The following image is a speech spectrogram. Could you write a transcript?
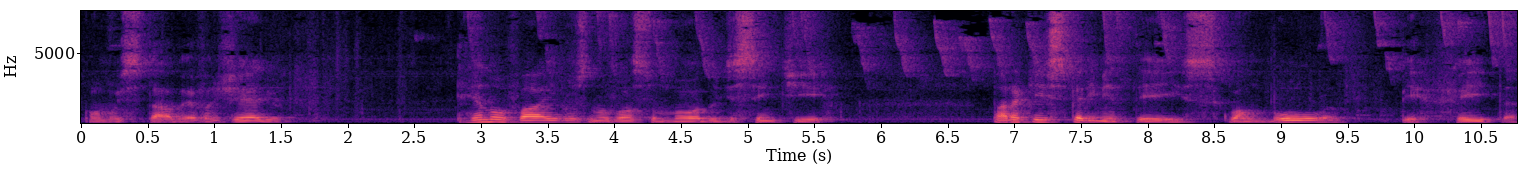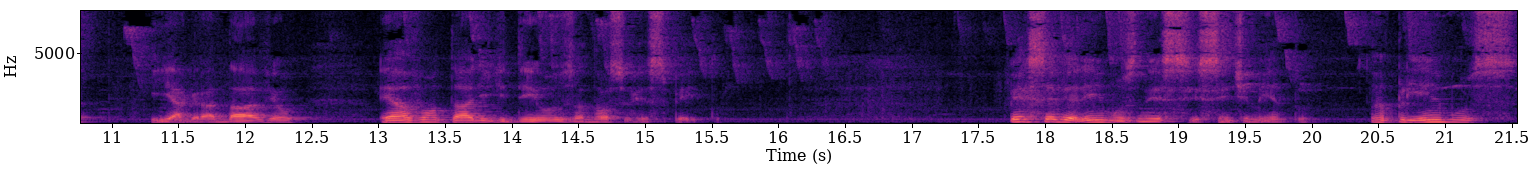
como está no Evangelho. Renovai-vos no vosso modo de sentir, para que experimenteis quão boa, perfeita e agradável é a vontade de Deus a nosso respeito. Perseveremos nesse sentimento, ampliemos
